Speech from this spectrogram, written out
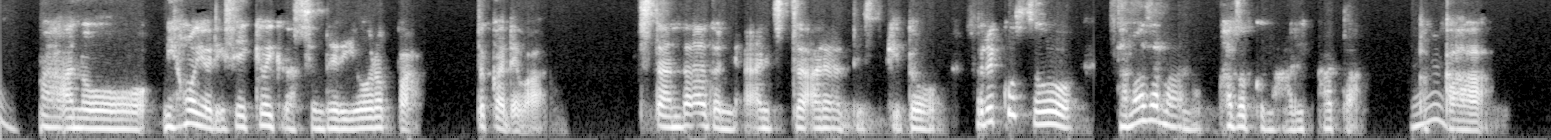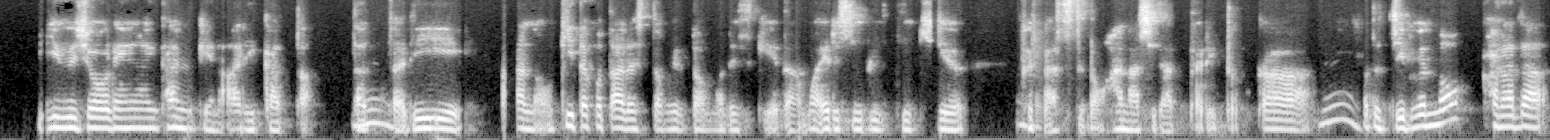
うん、まああの、日本より性教育が進んでいるヨーロッパとかでは、スタンダードにありつつあるんですけど、それこそ様々な家族のあり方とか、うん、友情恋愛関係のあり方だったり、うん、あの、聞いたことある人もいると思うんですけれども、LGBTQ プラスの話だったりとか、うん、あと自分の体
